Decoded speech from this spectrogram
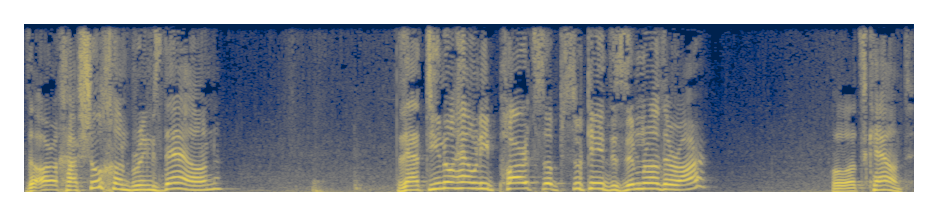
the Aruch HaShulchan brings down that, do you know how many parts of Psuke de Zimra there are? Well, let's count.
